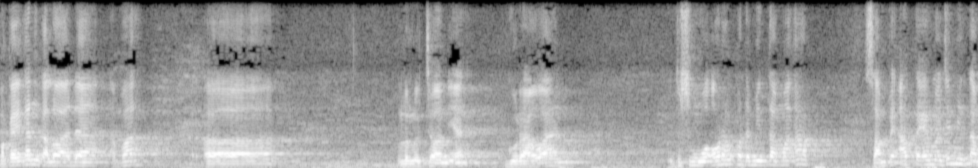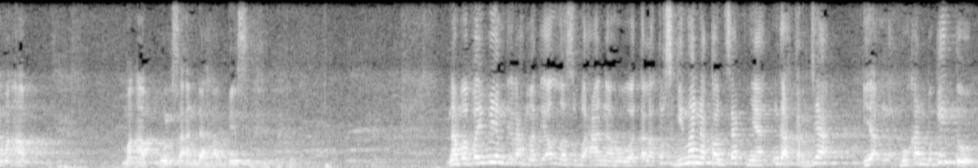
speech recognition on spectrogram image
makanya kan kalau ada apa uh, lelucon ya, gurauan itu semua orang pada minta maaf. Sampai ATM aja minta maaf. Maaf pulsa Anda habis. Nah, Bapak Ibu yang dirahmati Allah Subhanahu wa taala, terus gimana konsepnya? Enggak kerja. Ya, bukan begitu.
